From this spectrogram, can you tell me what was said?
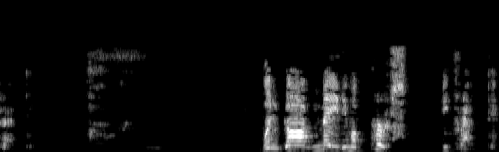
trapped him. When God made him a person, he trapped him.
